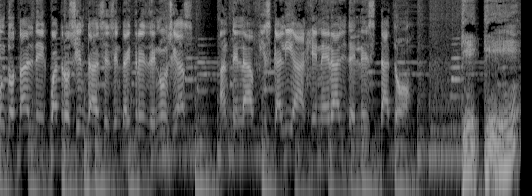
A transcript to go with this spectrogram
un total de 463 denuncias ante la Fiscalía General del Estado. ¿Qué qué?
